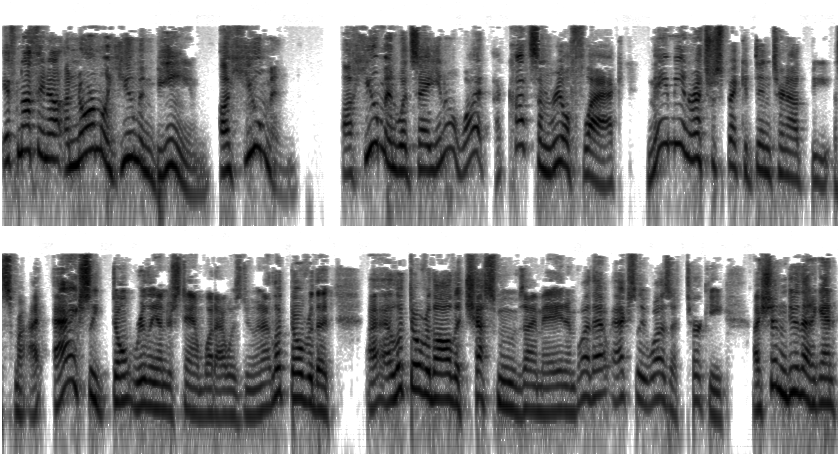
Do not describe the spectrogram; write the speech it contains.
if nothing else, a normal human being, a human, a human would say, you know what? I caught some real flack maybe in retrospect it didn't turn out to be a smart I, I, actually don't really understand what i was doing i looked over the i looked over the, all the chess moves i made and boy that actually was a turkey i shouldn't do that again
